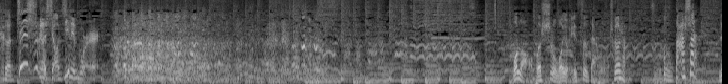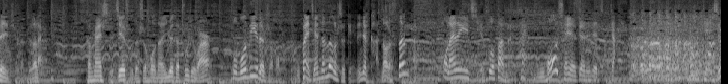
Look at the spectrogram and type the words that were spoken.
可真是个小机灵鬼儿！我老婆是我有一次在火车上主动搭讪认识的得来。刚开始接触的时候呢，约她出去玩，坐摩的的时候五块钱，她愣是给人家砍到了三块。后来呢，一起做饭买菜，五毛钱也跟人家讲价，典型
